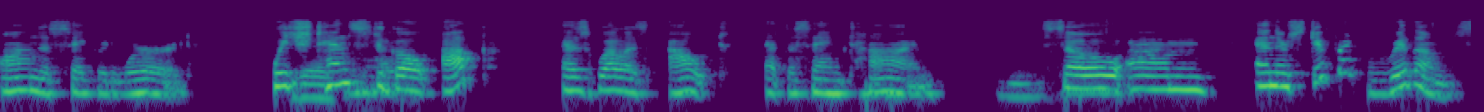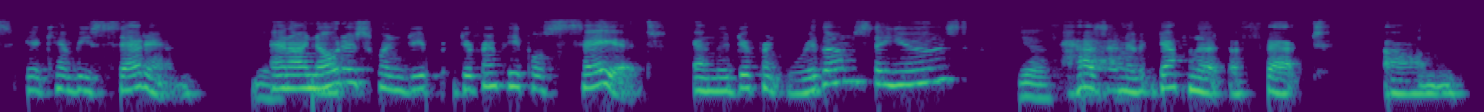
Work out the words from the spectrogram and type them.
on the sacred word, which tends to go up as well as out at the same time. Mm-hmm. So, um, and there's different rhythms it can be set in. And I notice when different people say it and the different rhythms they use yes. has a definite effect. Um,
